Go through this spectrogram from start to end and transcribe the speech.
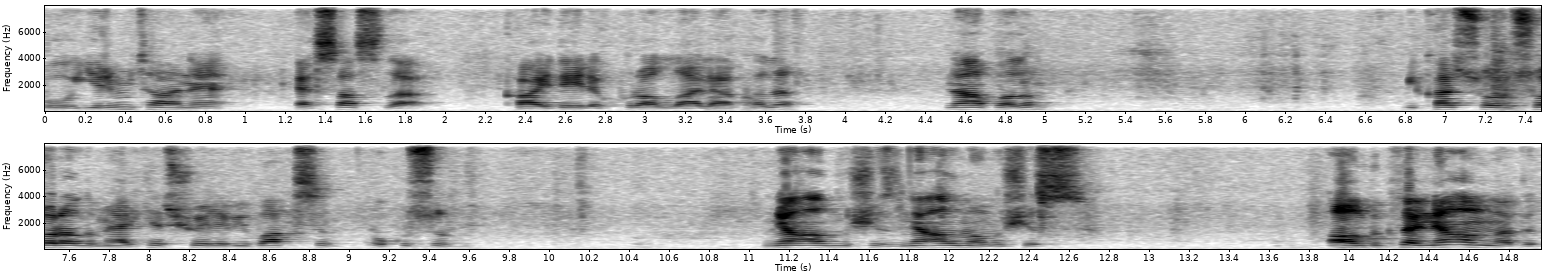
bu 20 tane esasla, kaideyle, kuralla alakalı ne yapalım? Birkaç soru soralım. Herkes şöyle bir baksın, okusun. Ne almışız, ne almamışız? Aldık ne anladık?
